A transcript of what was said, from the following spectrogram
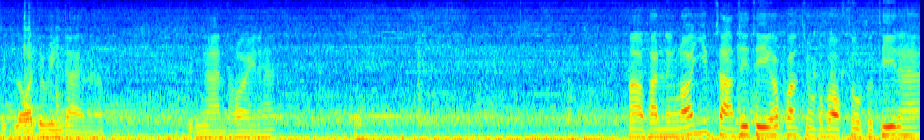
สิบล้อจะวิ่งได้นะครับเป็นงานทอยนะฮะ5,123ซีซีครับ ความจุกระบอกสูบสุดทธินะฮะ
